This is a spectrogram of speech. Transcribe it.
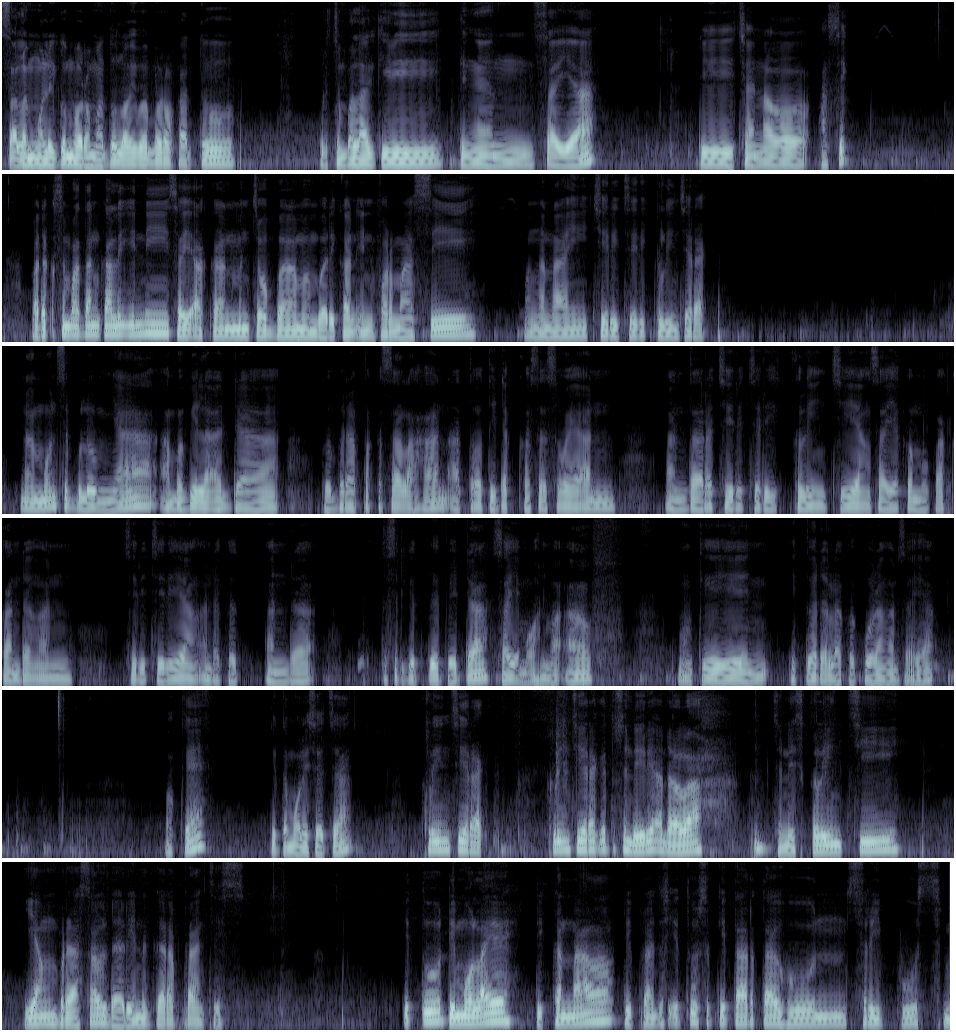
Assalamualaikum warahmatullahi wabarakatuh. Berjumpa lagi dengan saya di channel Asik. Pada kesempatan kali ini saya akan mencoba memberikan informasi mengenai ciri-ciri kelinci rek. Namun sebelumnya apabila ada beberapa kesalahan atau tidak kesesuaian antara ciri-ciri kelinci yang saya kemukakan dengan ciri-ciri yang anda anda sedikit berbeda saya mohon maaf. Mungkin itu adalah kekurangan saya. Oke kita mulai saja. Kelinci rek. Kelinci rek itu sendiri adalah jenis kelinci yang berasal dari negara Prancis itu dimulai dikenal di Prancis itu sekitar tahun 1919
